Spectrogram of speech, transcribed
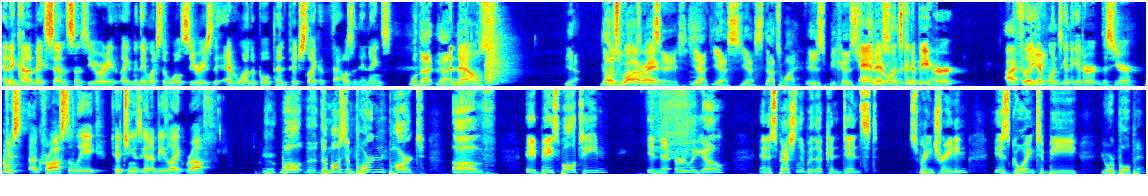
and it mm-hmm. kind of makes sense since you already like. I mean, they went to the World Series. They, everyone in the bullpen pitched like a thousand innings. Well, that that, And that now- was yeah. That was what I was why, right? Yeah. Yes. Yes. That's why is because you and just- everyone's going to be hurt. I feel like Yeah. everyone's going to get hurt this year, just across the league. Pitching is going to be like rough. Well, the, the most important part of a baseball team in the early go, and especially with a condensed spring training, is going to be your bullpen.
